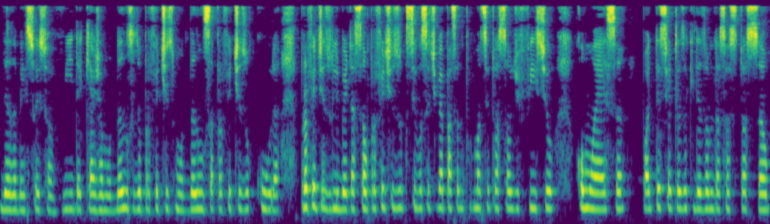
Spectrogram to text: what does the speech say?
Deus abençoe sua vida, que haja mudanças. Eu profetizo mudança, profetizo cura, profetizo libertação, profetizo que se você estiver passando por uma situação difícil como essa, pode ter certeza que Deus vai mudar sua situação.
